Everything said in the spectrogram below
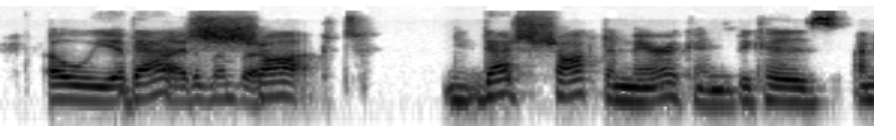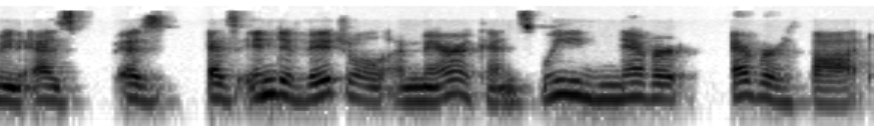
yeah. oh yeah that shocked that shocked Americans because I mean, as as as individual Americans, we never ever thought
